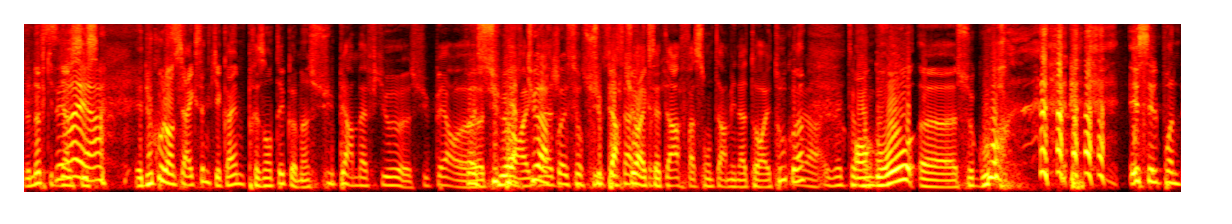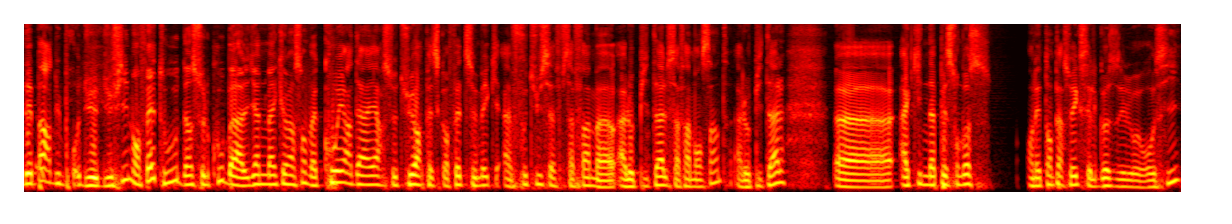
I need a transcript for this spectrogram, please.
Le 9 qui devient vrai, le 6. hein. Et du coup, Lance Eriksen, qui est quand même présenté comme un super mafieux, euh, super, euh, super tueur, à tueur, gage, quoi, surtout, super ça, tueur, etc., façon Terminator et tout. Quoi. Voilà. En gros, euh, ce gourd. et c'est le point de départ du, du, film, en fait, où d'un seul coup, bah, Yann Michael Vincent va courir derrière ce tueur parce qu'en fait, ce mec a foutu sa, sa femme à, l'hôpital, sa femme enceinte à l'hôpital, euh, a kidnappé son gosse en étant persuadé que c'est le gosse de Rossi.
